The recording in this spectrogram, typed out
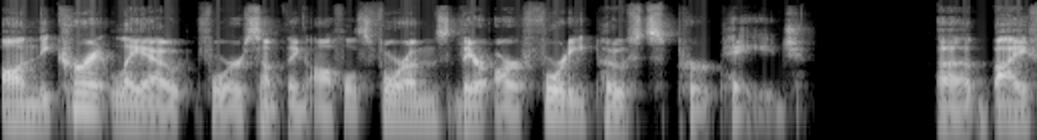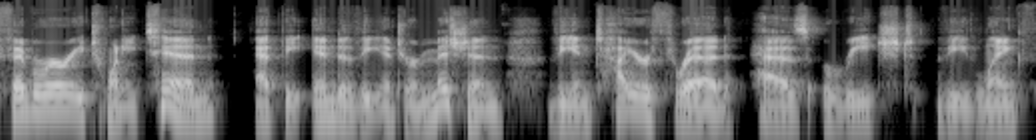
on the current layout for Something Awful's forums, there are 40 posts per page. Uh, by February 2010, at the end of the intermission, the entire thread has reached the length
